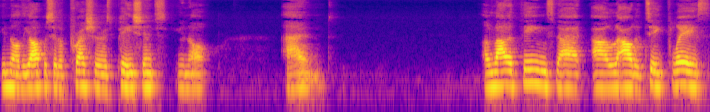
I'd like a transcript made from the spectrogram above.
You know, the opposite of pressure is patience, you know, and a lot of things that I allow to take place,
